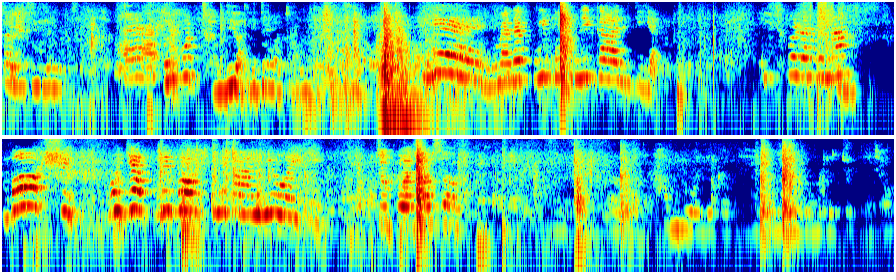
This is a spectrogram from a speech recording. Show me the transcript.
सारी चीज़ें अरे बहुत ठंडी आ रही थी मतलब ये मैंने अपनी बुक निकाल दिया इसको रखना बॉश मुझे अपनी बॉश निकालनी होगी चुप हो जाओ सब हम बोले कभी हम बोल रहे चुप हो जाओ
